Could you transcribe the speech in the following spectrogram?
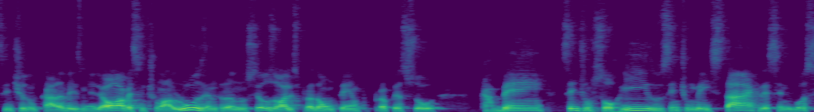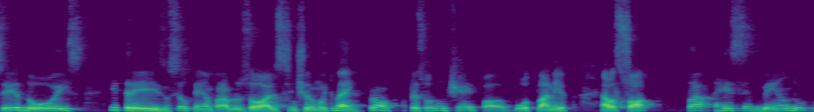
sentindo cada vez melhor, vai sentir uma luz entrando nos seus olhos para dar um tempo para a pessoa ficar bem, sente um sorriso, sente um bem-estar crescendo em você. Dois, e três, no seu tempo, abre os olhos, sentindo muito bem. Pronto, a pessoa não tinha ido para outro planeta. Ela só está recebendo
